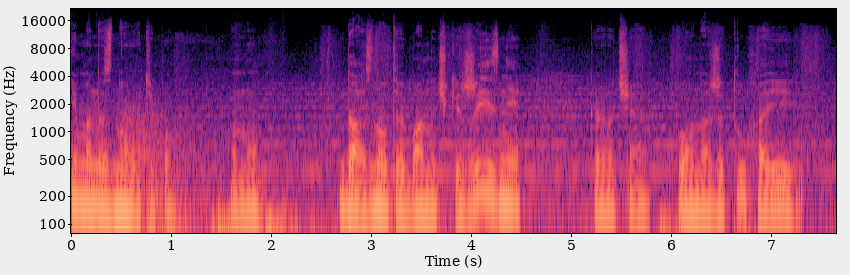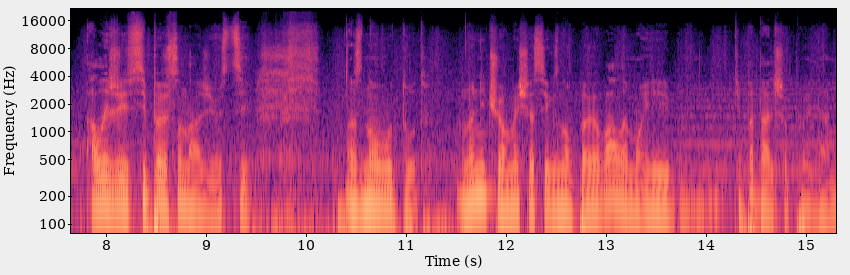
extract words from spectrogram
І мене знову, типу, ну. Да, знов три баночки жизні. Коротше, повна житуха і. Але ж і всі персонажі ось ці знову тут. Ну нічого, ми зараз їх знов перевалимо і типа далі пройдемо.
